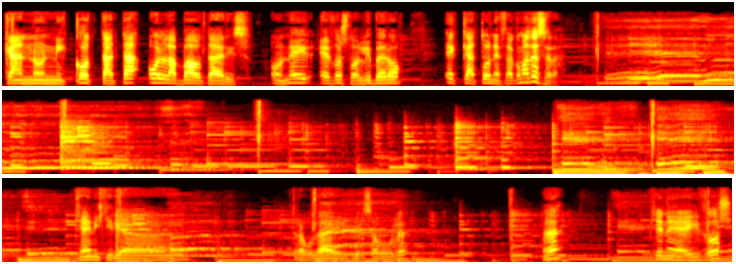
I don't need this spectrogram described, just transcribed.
κανονικότατα all about Aris. On air εδώ στο Λίμπερο 107,4. Ποια είναι η κυρία που τραγουδάει κύριε Σαββούλε; Ε; Ποια είναι η είδος;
